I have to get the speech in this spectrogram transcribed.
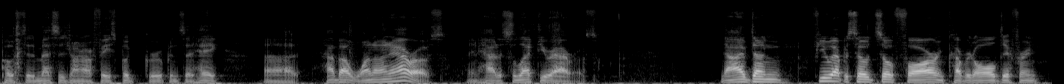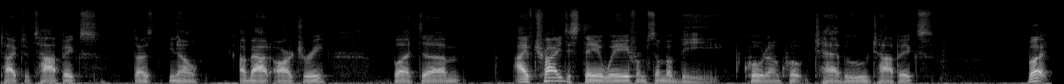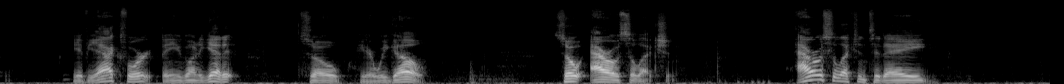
posted a message on our Facebook group and said, "Hey, uh, how about one on arrows and how to select your arrows?" Now, I've done a few episodes so far and covered all different types of topics. Does you know about archery, but um, I've tried to stay away from some of the quote unquote taboo topics. But if you ask for it, then you're going to get it. So here we go. So, arrow selection. Arrow selection today,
